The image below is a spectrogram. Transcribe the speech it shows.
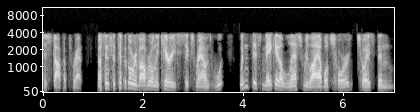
to stop a threat. Now, since the typical revolver only carries six rounds, w- wouldn't this make it a less reliable cho- choice than,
